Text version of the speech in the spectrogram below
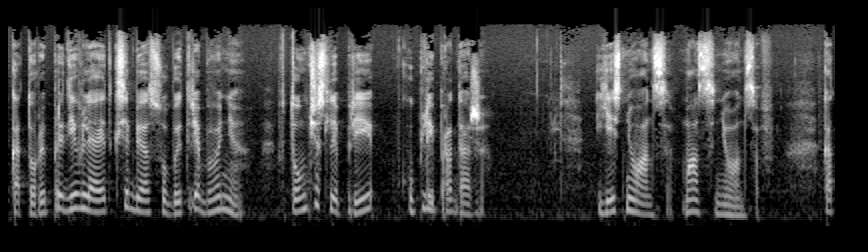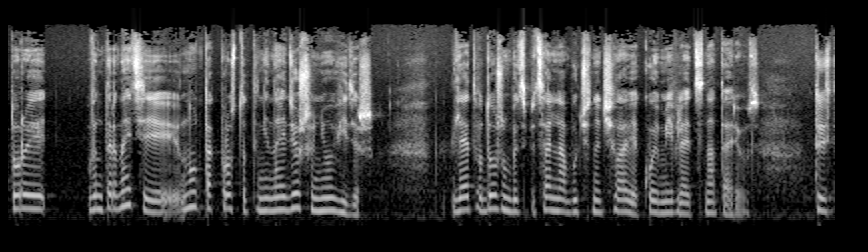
который предъявляет к себе особые требования, в том числе при купле и продаже. Есть нюансы, масса нюансов, которые в интернете, ну, так просто ты не найдешь и не увидишь. Для этого должен быть специально обученный человек, коим является нотариус. То есть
